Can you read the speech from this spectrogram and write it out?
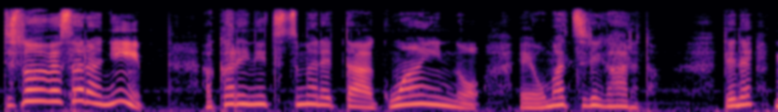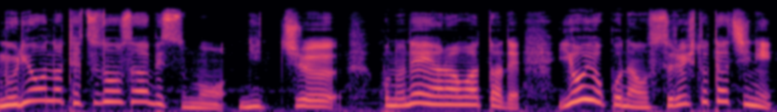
でその上さらに明かりに包まれたご安院の、えーお祭りがあると。でね無料の鉄道サービスも日中このねやらわたで良い行いをする人たちに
